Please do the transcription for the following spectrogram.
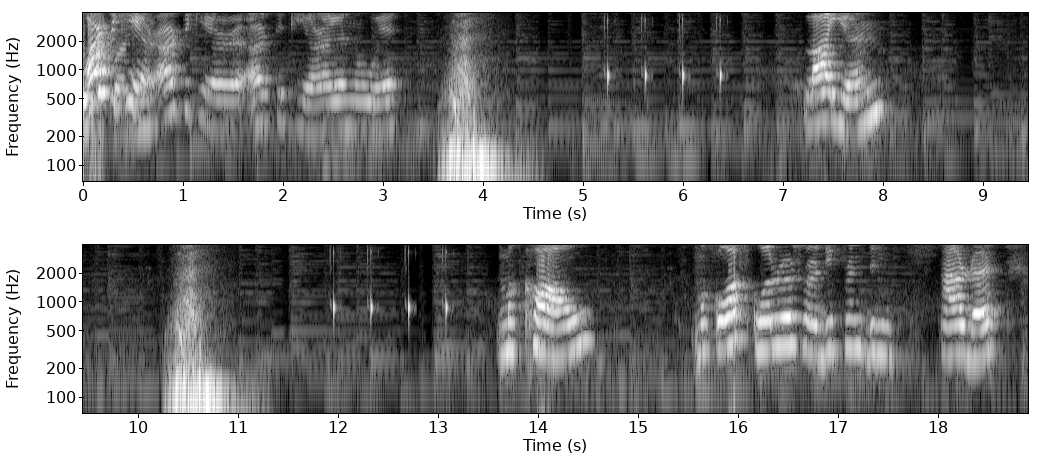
Arctic hare, Arctic hare, Arctic hare, I know it. Lion. Macaw. Macaw's colors are different than parrots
